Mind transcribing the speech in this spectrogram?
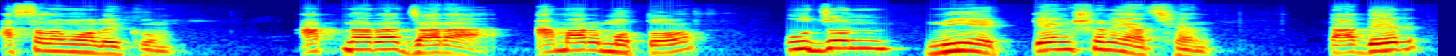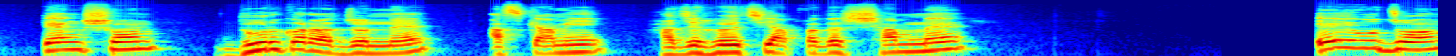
আসসালামু আলাইকুম। আপনারা যারা আমার মতো ওজন নিয়ে টেনশনে আছেন, তাদের টেনশন দূর করার জন্যে আজকে আমি হাজির হয়েছি আপনাদের সামনে। এই ওজন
